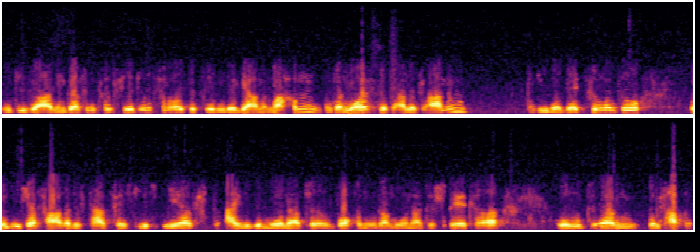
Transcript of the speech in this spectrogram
und die sagen, das interessiert uns von euch, das würden wir gerne machen. Und dann läuft das alles an die Übersetzung und so. Und ich erfahre das tatsächlich erst einige Monate, Wochen oder Monate später und, ähm, und habe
